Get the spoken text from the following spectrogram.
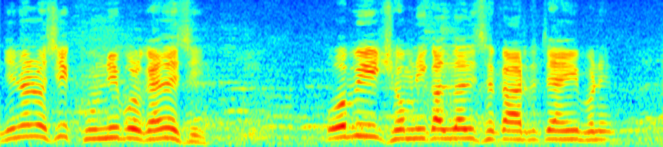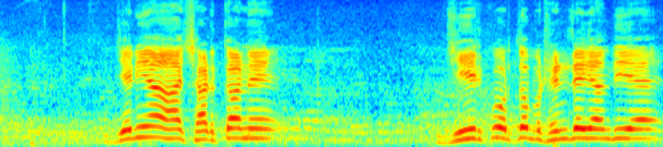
ਜਿਨ੍ਹਾਂ ਨੂੰ ਅਸੀਂ ਖੂਨੀ ਪੁਲ ਕਹਿੰਦੇ ਸੀ। ਉਹ ਵੀ ਸ਼੍ਰੋਮਣੀ ਅਕਾਲੀ ਦਲ ਦੀ ਸਰਕਾਰ ਦੇ ਟਾਈਮ ਹੀ ਬਣੇ। ਜਿਹੜੀਆਂ ਆਹ ਸੜਕਾਂ ਨੇ ਜੀਰਕੋਟ ਤੋਂ ਬਠਿੰਡੇ ਜਾਂਦੀ ਹੈ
